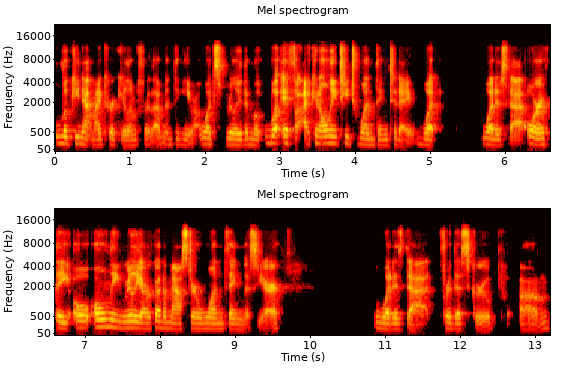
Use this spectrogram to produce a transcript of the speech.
looking at my curriculum for them and thinking about what's really the mo- what if I can only teach one thing today, what what is that? Or if they o- only really are going to master one thing this year, what is that for this group? Um,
